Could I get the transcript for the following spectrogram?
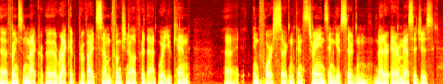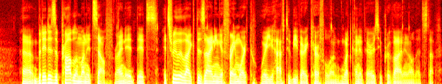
uh, for instance, macro, uh, Racket provides some functionality for that, where you can uh, enforce certain constraints and give certain better error messages. But it is a problem on itself, right? It, it's it's really like designing a framework where you have to be very careful on what kind of errors you provide and all that stuff.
